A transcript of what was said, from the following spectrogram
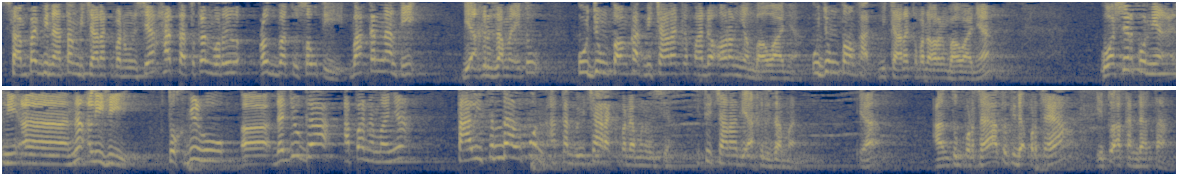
sampai binatang bicara kepada manusia hatta tukan waril uzbatu sauti. Bahkan nanti di akhir zaman itu ujung tongkat bicara kepada orang yang bawanya. Ujung tongkat bicara kepada orang bawanya. Wasyirku na'lihi tukhbirhu uh, dan juga apa namanya? tali sendal pun akan berbicara kepada manusia. Itu cara di akhir zaman. Ya. Antum percaya atau tidak percaya, itu akan datang.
